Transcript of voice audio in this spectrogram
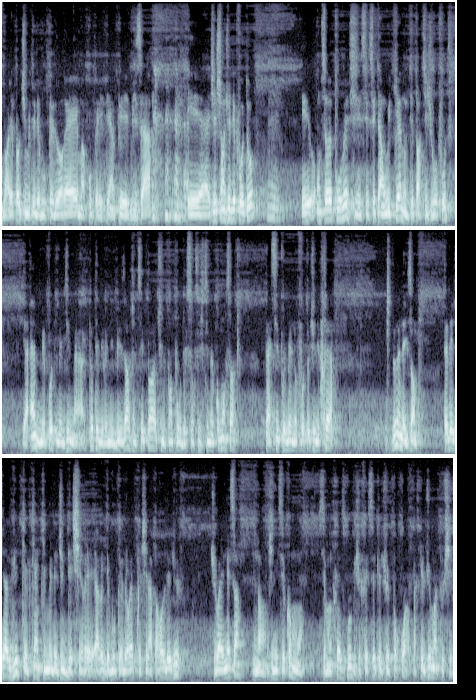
Bon, à l'époque, je mettais des boucles d'oreilles, ma coupe elle était un peu bizarre et euh, j'ai changé des photos et on s'est retrouvés. C'était un week-end, on était parti jouer au foot. Il y a un de mes potes qui me dit, mais toi t'es devenu bizarre, je ne sais pas, tu nous prends pour des sorciers. Je dis, mais comment ça? T'as supprimé nos photos. J'ai dit, frère, je te donne un exemple. Tu as déjà vu quelqu'un qui met des jeans déchirés avec des boucles d'oreilles prêcher la parole de Dieu? Tu vas aimer ça? Non. J'ai dit, c'est comme moi. C'est mon Facebook, je fais ce que je veux. Pourquoi? Parce que Dieu m'a touché.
